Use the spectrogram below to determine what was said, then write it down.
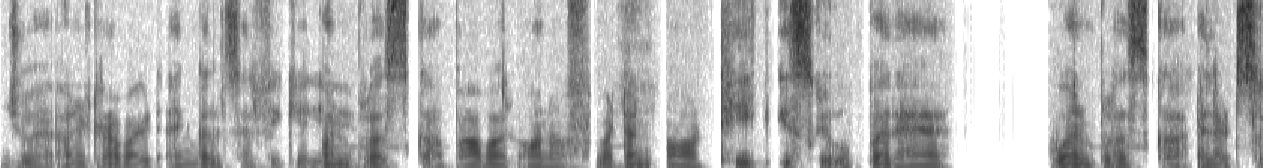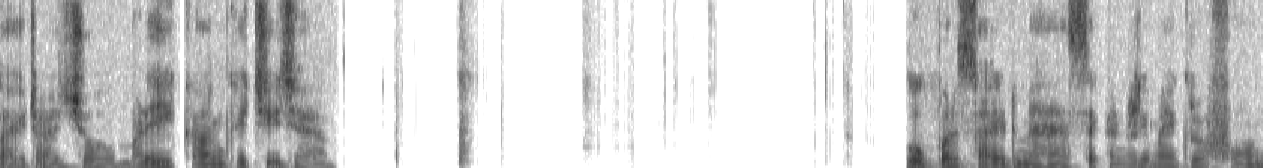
जो है अल्ट्रा वाइड एंगल सेल्फी के लिए. वन प्लस का पावर ऑन ऑफ़ बटन और ठीक इसके ऊपर है वन प्लस का अलर्ट स्लाइडर जो बड़े ही काम की चीज़ है। ऊपर साइड में है सेकेंडरी माइक्रोफोन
